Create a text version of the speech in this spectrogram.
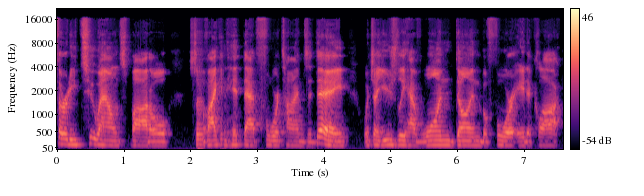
32 ounce bottle. So if I can hit that four times a day, which I usually have one done before eight o'clock,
